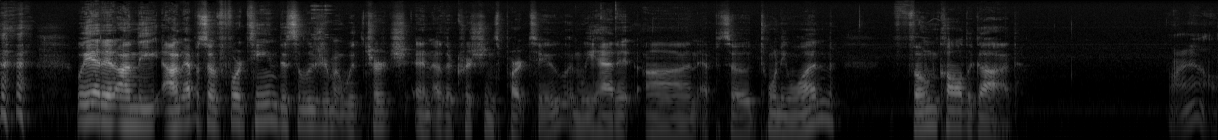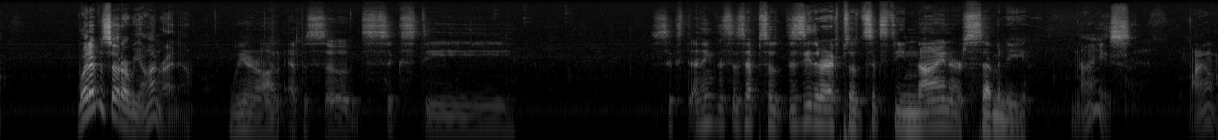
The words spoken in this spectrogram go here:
we had it on the on episode fourteen, disillusionment with church and other Christians, part two, and we had it on episode twenty-one, phone call to God. wow. What episode are we on right now? We are on episode 60, 60 I think this is episode. This is either episode sixty-nine or seventy. Nice. Wow.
